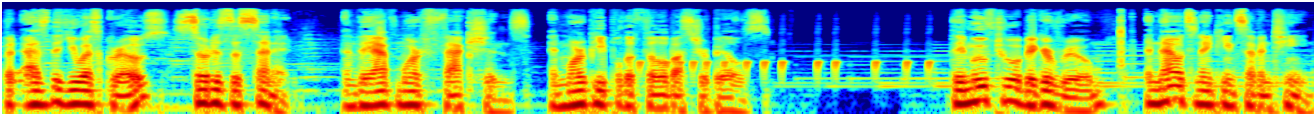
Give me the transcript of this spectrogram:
But as the US grows, so does the Senate, and they have more factions and more people to filibuster bills. They move to a bigger room, and now it's 1917.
